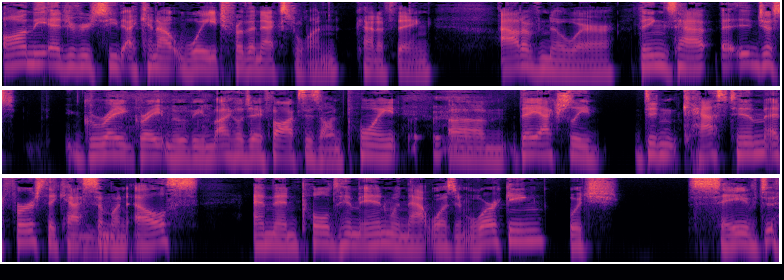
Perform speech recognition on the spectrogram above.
on the edge of your seat. I cannot wait for the next one, kind of thing. Out of nowhere, things have just great, great movie. Michael J. Fox is on point. Um, they actually didn't cast him at first; they cast someone else, and then pulled him in when that wasn't working, which saved.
